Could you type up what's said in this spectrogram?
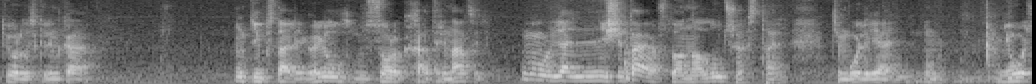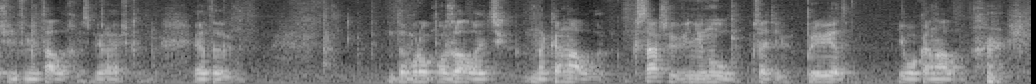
твердость клинка, ну, тип стали, я говорил, 40Х13, ну, я не считаю, что она лучшая сталь. Тем более я ну, не очень в металлах разбираюсь. Это добро пожаловать на канал к Саше Винину. Кстати, привет его каналу.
